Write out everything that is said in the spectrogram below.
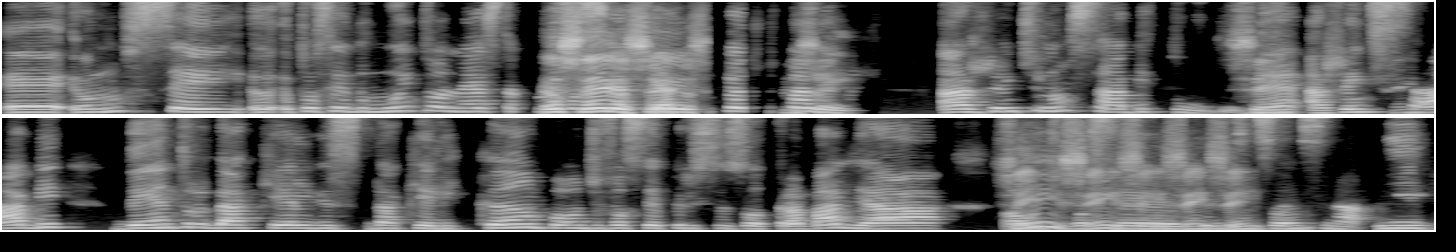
É, eu não sei, eu estou sendo muito honesta com eu você. Sei, eu sei, eu sei. eu te falei. A gente não sabe tudo, sim, né? A gente sim. sabe dentro daqueles, daquele campo onde você precisou trabalhar, sim, onde você precisou ensinar. E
